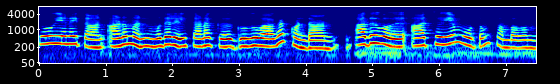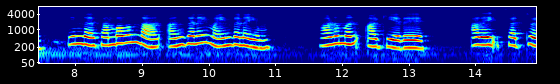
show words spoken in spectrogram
சூரியனைத்தான் அனுமன் முதலில் தனக்கு குருவாக கொண்டான். அது ஒரு ஆச்சரியம் ஊட்டும் சம்பவம். இந்த சம்பவம்தான் அஞ்சனை மைந்தனையும் ஹனுமன் ஆக்கியது. அதை சற்று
